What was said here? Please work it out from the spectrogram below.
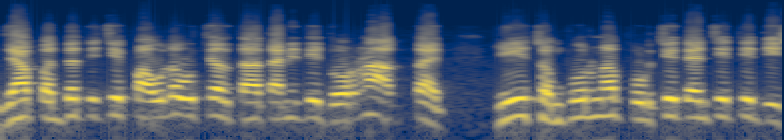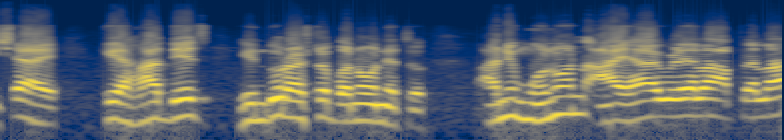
ज्या पद्धतीची पावलं उचलतात आणि ती धोरणं आखतायत ही संपूर्ण पुढची त्यांची ती दिशा आहे की हा देश हिंदू राष्ट्र बनवण्याचं. आणि म्हणून ह्या वेळेला आपल्याला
